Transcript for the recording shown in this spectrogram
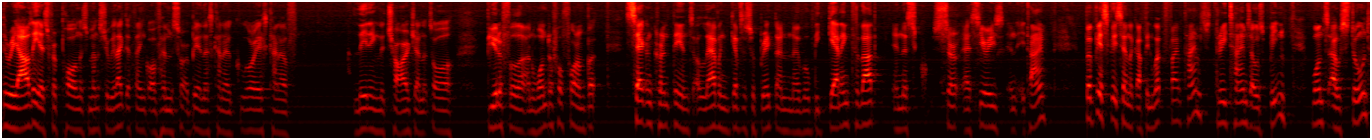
the reality is for Paul and his ministry. We like to think of him sort of being this kind of glorious, kind of leading the charge, and it's all beautiful and wonderful for him. But 2 Corinthians 11 gives us a breakdown, and I will be getting to that in this ser- uh, series in a time. But basically saying, like, I've been whipped five times. Three times I was beaten. Once I was stoned.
